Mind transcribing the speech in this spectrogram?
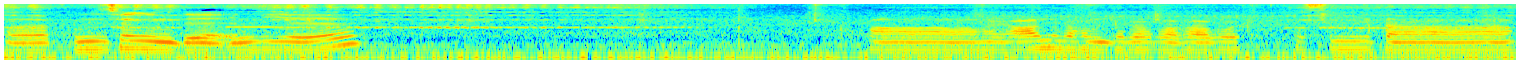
어, 분생인데 엘리에 아, 안으로 한번 들어가 가보겠습니다.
